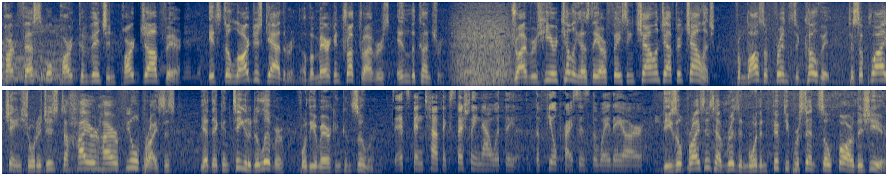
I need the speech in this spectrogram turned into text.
Part festival, part convention, part job fair. It's the largest gathering of American truck drivers in the country. Drivers here telling us they are facing challenge after challenge, from loss of friends to COVID to supply chain shortages to higher and higher fuel prices yet they continue to deliver for the American consumer. It's been tough, especially now with the, the fuel prices the way they are. Diesel prices have risen more than 50% so far this year.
